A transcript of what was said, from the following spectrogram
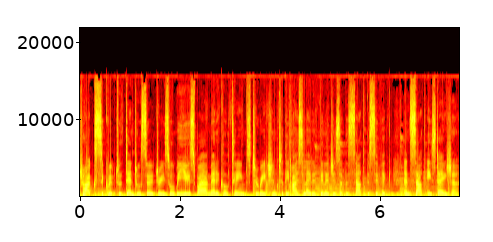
Trucks equipped with dental surgeries will be used by our medical teams to reach into the isolated villages of the South Pacific and Southeast Asia,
